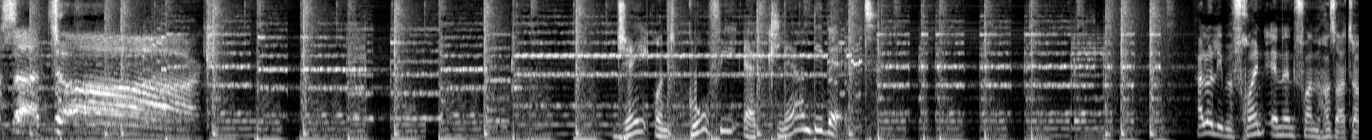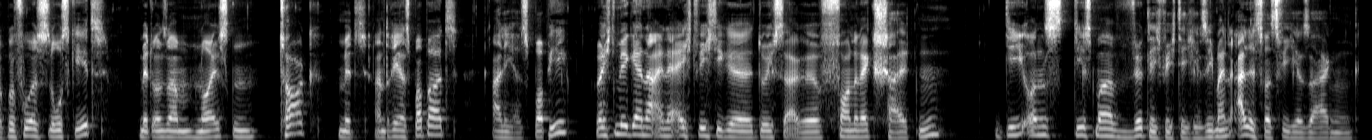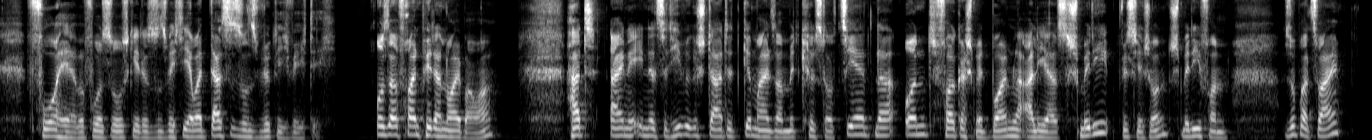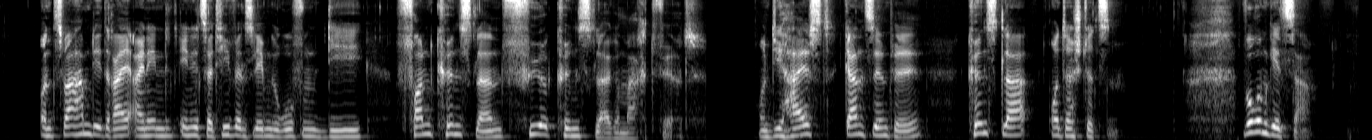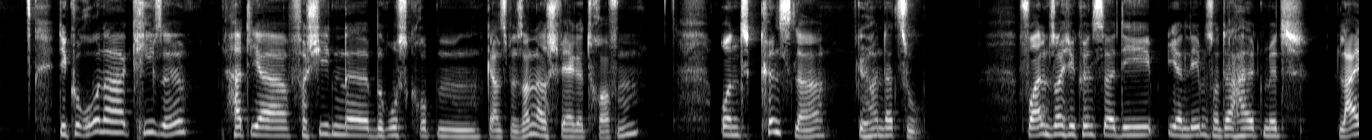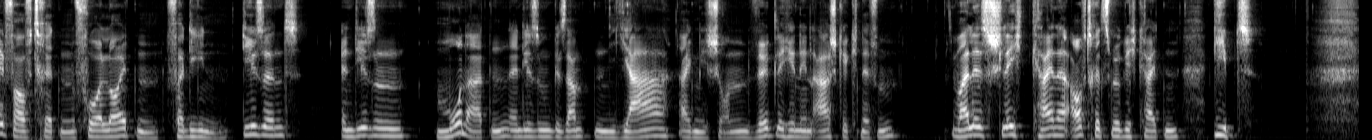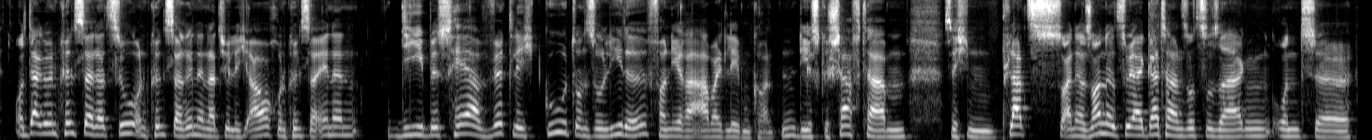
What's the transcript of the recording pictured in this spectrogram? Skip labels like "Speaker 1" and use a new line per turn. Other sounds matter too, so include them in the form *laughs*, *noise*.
Hossa Talk.
Jay und Goofy erklären die Welt.
Hallo liebe Freundinnen von Hossa Talk, bevor es losgeht mit unserem neuesten Talk mit Andreas Boppert alias Bobby, möchten wir gerne eine echt wichtige Durchsage vorneweg schalten, die uns diesmal wirklich wichtig ist. Ich meine, alles, was wir hier sagen, vorher, bevor es losgeht, ist uns wichtig, aber das ist uns wirklich wichtig. Unser Freund Peter Neubauer hat eine Initiative gestartet, gemeinsam mit Christoph Zehentner und Volker Schmidt-Bäumler alias Schmidti, wisst ihr schon, Schmidti von Super 2. Und zwar haben die drei eine Initiative ins Leben gerufen, die von Künstlern für Künstler gemacht wird. Und die heißt ganz simpel Künstler unterstützen. Worum geht's da? Die Corona-Krise hat ja verschiedene Berufsgruppen ganz besonders schwer getroffen und Künstler gehören dazu. Vor allem solche Künstler, die ihren Lebensunterhalt mit Live-Auftritten vor Leuten verdienen. Die sind in diesen Monaten, in diesem gesamten Jahr eigentlich schon wirklich in den Arsch gekniffen, weil es schlicht keine Auftrittsmöglichkeiten gibt. Und da gehören Künstler dazu und Künstlerinnen natürlich auch und Künstlerinnen, die bisher wirklich gut und solide von ihrer Arbeit leben konnten, die es geschafft haben, sich einen Platz an der Sonne zu ergattern sozusagen und äh,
